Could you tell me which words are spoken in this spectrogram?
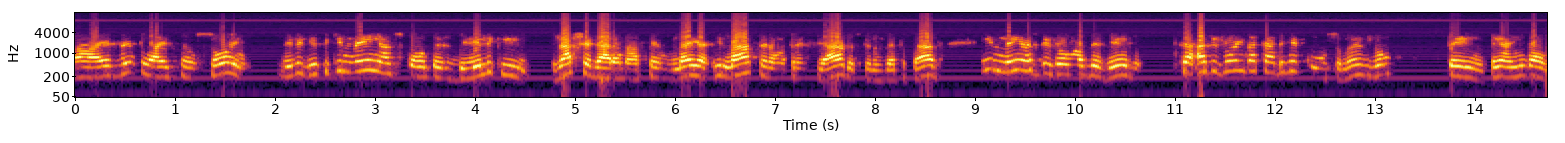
a eventuais sanções, ele disse que nem as contas dele, que já chegaram na Assembleia e lá serão apreciadas pelos deputados, e nem as de João Azevedo, porque a de João ainda cabe recurso, né? João tem, tem ainda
